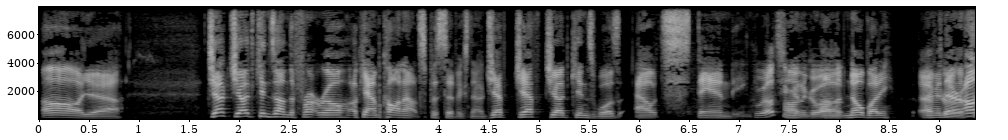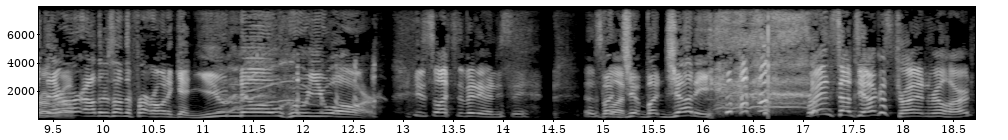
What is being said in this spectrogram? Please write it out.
Oh yeah. Jeff Judkins on the front row. Okay, I'm calling out specifics now. Jeff Jeff Judkins was outstanding. Who else are you gonna go on out the- nobody. I mean, there the are there row? are others on the front row, and again, you know who you are. You just watch the video and you see. But fun. Ju- but Juddy, Brian Santiago's trying real hard.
